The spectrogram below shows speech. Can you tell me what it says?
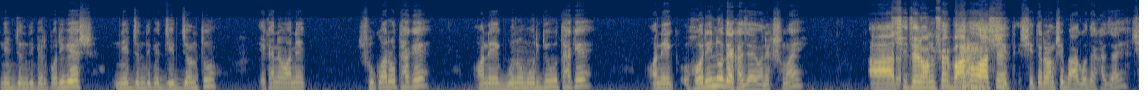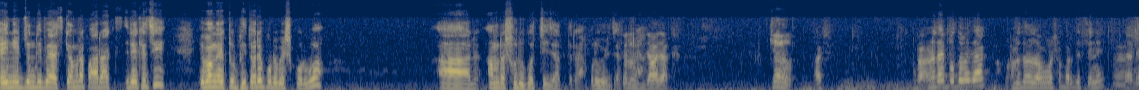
নির্জন দ্বীপের পরিবেশ নির্জন দ্বীপের জীবজন্তু এখানে অনেক শুকরও থাকে অনেক বুনো মুরগিও থাকে অনেক হরিণও দেখা যায় অনেক সময়। আর শীতের অংশ বাঘও আসে। শীতের অংশে বাঘও দেখা যায়। সেই নির্জন দ্বীপে আজকে আমরা পা রেখেছি এবং একটু ভিতরে প্রবেশ করব। আর আমরা শুরু করছি যাত্রা প্রবেশ যাত্রা। চলুন যাওয়া যাক। চলো। ভানুদাই প্রথমে যাক। ভানুদা জঙ্গল সম্পর্কে চেনে। জানে।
